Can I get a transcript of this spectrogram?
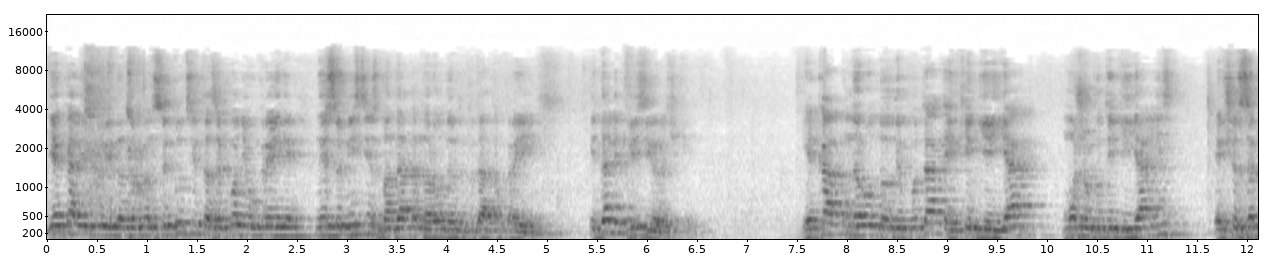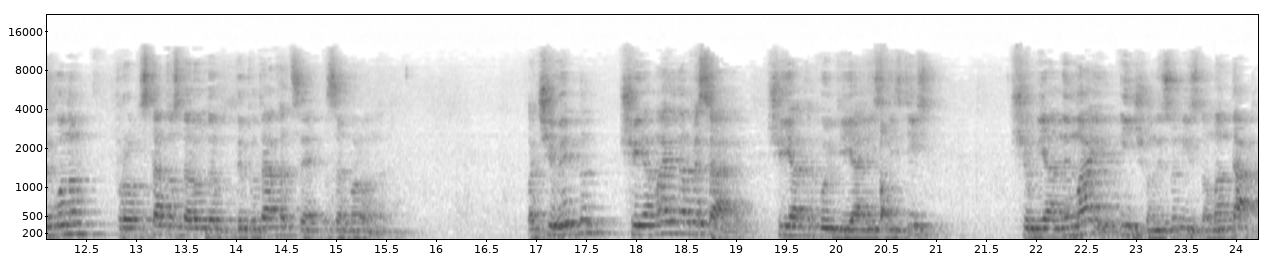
яка відповідно до Конституції та законів України несумісні з мандатом народного депутата України. І далі дві зірочки. Яка у народного депутата, яким є я, може бути діяльність, якщо законом про статус народного депутата це заборонено? Очевидно, що я маю написати, що я таку діяльність не здійснюю, що я не маю іншого несумісного мандату.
